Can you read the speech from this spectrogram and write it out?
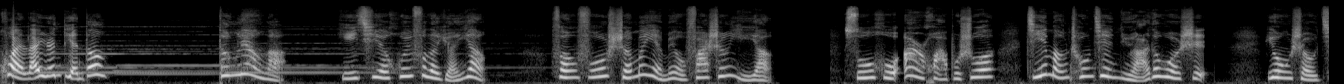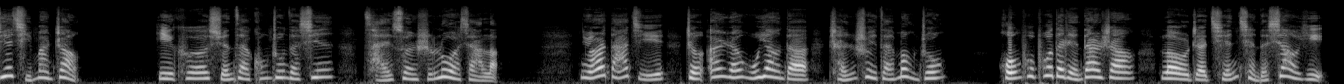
快来人点灯！”灯亮了，一切恢复了原样，仿佛什么也没有发生一样。苏护二话不说，急忙冲进女儿的卧室，用手接起幔帐，一颗悬在空中的心才算是落下了。女儿妲己正安然无恙地沉睡在梦中，红扑扑的脸蛋上露着浅浅的笑意。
